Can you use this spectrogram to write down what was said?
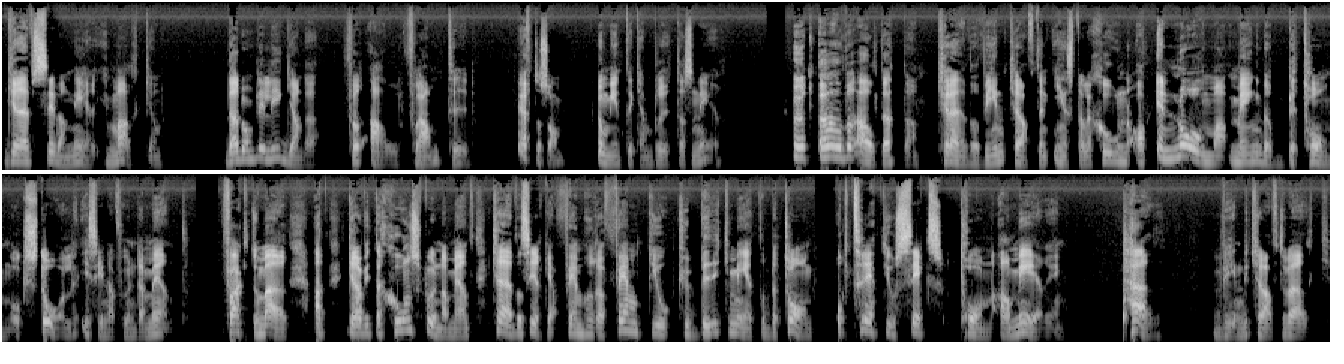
grävs sedan ner i marken, där de blir liggande för all framtid eftersom de inte kan brytas ner. Utöver allt detta kräver vindkraften installation av enorma mängder betong och stål i sina fundament. Faktum är att gravitationsfundament kräver cirka 550 kubikmeter betong och 36 ton armering per vindkraftverk.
